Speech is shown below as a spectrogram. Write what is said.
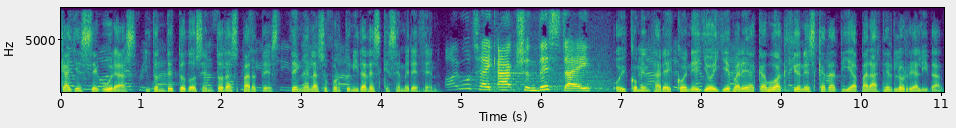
calles seguras y donde todos en todas partes tengan las oportunidades que se merecen. Hoy comenzaré con ello y llevaré a cabo acciones cada día para hacerlo realidad.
